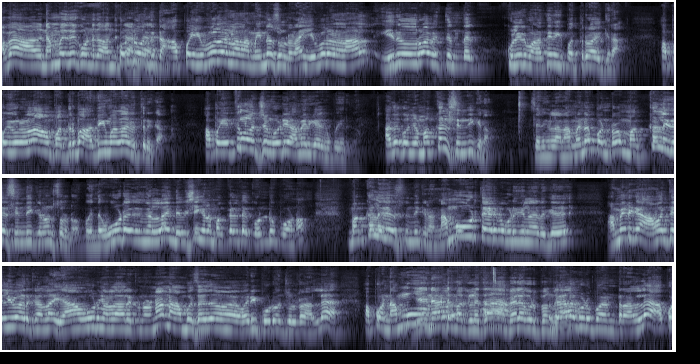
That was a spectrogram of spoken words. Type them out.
அவன் நம்ம இதுக்கு கொண்டு வந்து கொண்டு வந்துட்டான். அப்போ இவ்வளோ நாள் நம்ம என்ன சொல்றோம்னா இவ்வளோ நாள் இருபது ரூபா வித்திருந்த குளிர்பானத்தை இன்னைக்கு பத்து ரூபா விற்கிறான் அப்போ இவ்வளோ நாள் அவன் பத்து ரூபாய் அதிகமாக தான் வித்திருக்கான். அப்போ எத்தனை லட்சம் கோடி அமெரிக்காவுக்கு போயிருக்கும்? அதை கொஞ்சம் மக்கள் சிந்திக்கணும். சரிங்களா? நம்ம என்ன பண்ணுறோம் மக்கள் இதை சிந்திக்கணும்னு சொல்கிறோம் இப்போ இந்த ஊடகங்கள்லாம் இந்த விஷயங்களை மக்கள்கிட்ட கொண்டு போகணும் மக்கள் இதை சிந்திக்கணும். நம்ம ஊர் தயாரிப்பு கொடுக்கலாம் இருக்குது அமெரிக்கா அவன் தெளிவாக இருக்கான்ல. என் ஊர் நல்லா இருக்கணும்னா நான் ஐம்பது சதவீதம் வரி போடுவேன்னு சொல்கிறான்ல அப்போ நம்ம நாட்டு மக்களுக்கு தான் வேலை கொடுப்பாங்க வேலை கொடுப்பேன்றான்ல. அப்போ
